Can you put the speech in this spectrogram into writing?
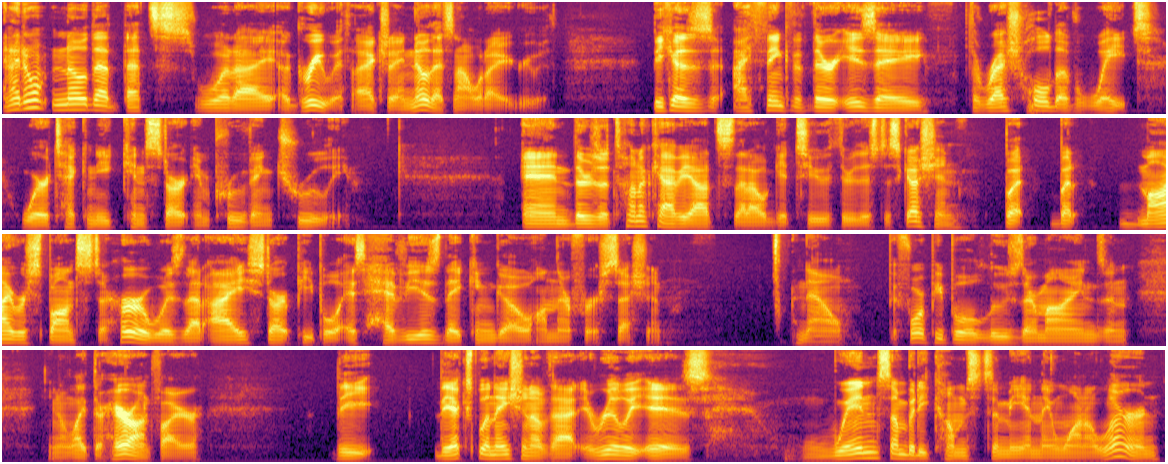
And I don't know that that's what I agree with. I actually I know that's not what I agree with. Because I think that there is a threshold of weight where technique can start improving truly. And there's a ton of caveats that I'll get to through this discussion, but but my response to her was that I start people as heavy as they can go on their first session. Now, before people lose their minds and you know light their hair on fire, the the explanation of that it really is when somebody comes to me and they want to learn,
